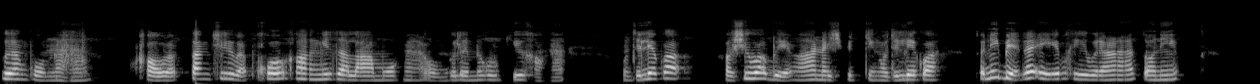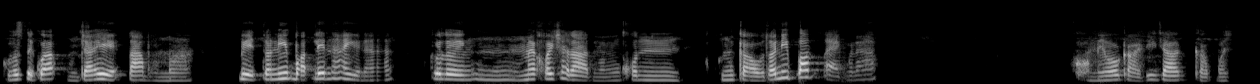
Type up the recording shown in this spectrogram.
เพื่อนผมนะฮะ เขาแบบตั้งชื่อแบบโคตรข้างนิสลามกนะผมก็เลยไม่รู้ชื่อเขานะผมจะเรียกว่าเขาชื่อว่าเบียร์นะในชีวิตจริงเขาจะเรียกว่า ตอนนี้เบียร์ได้ AFK ไปแล้วนะตอนนี้ผมรู้สึกว่าผมจะให้ตามผมมา เบียร์ตอนนี้บอทเล่นให้อยู่นะ ก็เลยไม่ค่อยฉลาดเหมือนคนคนเก่า ตอนนี้ป้อมแตกมานะผมมีโอกาสที่จะกลับมาช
